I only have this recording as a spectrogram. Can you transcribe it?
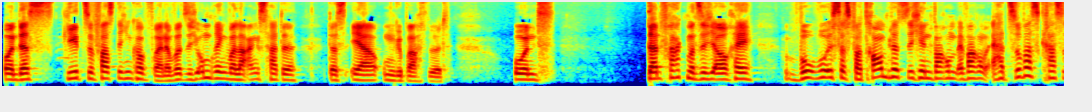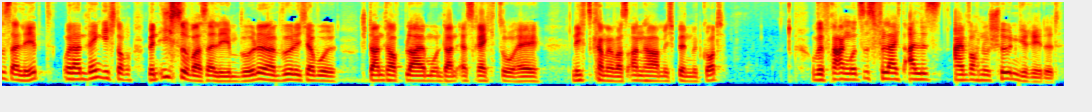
Und das geht so fast nicht in den Kopf rein. Er wollte sich umbringen, weil er Angst hatte, dass er umgebracht wird. Und dann fragt man sich auch, hey, wo, wo ist das Vertrauen plötzlich hin? Warum, warum, er hat sowas Krasses erlebt. Und dann denke ich doch, wenn ich sowas erleben würde, dann würde ich ja wohl standhaft bleiben und dann erst recht so, hey, nichts kann mir was anhaben, ich bin mit Gott. Und wir fragen uns, ist vielleicht alles einfach nur schön geredet?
